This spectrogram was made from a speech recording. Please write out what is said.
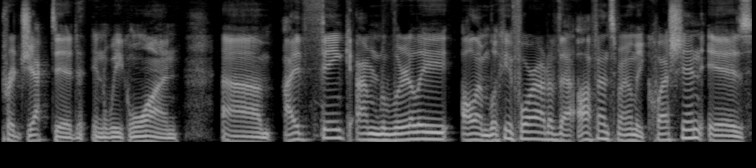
projected in week one. Um, I think I'm really all I'm looking for out of that offense. My only question is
